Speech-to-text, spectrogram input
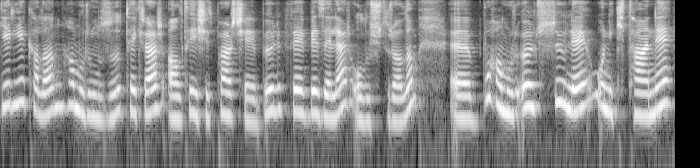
Geriye kalan hamurumuzu tekrar 6 eşit parçaya bölüp ve bezeler oluşturalım. Ee, bu hamur ölçüsüyle 12 tane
